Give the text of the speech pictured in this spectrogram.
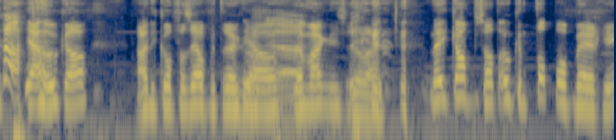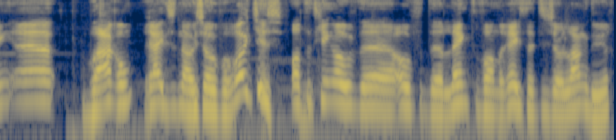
Ja, ook al. Nou, die komt vanzelf weer terug, hoor. Ja. Dat maakt niet zoveel uit. Nee, Campus had ook een topopmerking. Eh, waarom rijden ze nou zoveel rondjes? Want het ging over de, over de lengte van de race, dat die zo lang duurt.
